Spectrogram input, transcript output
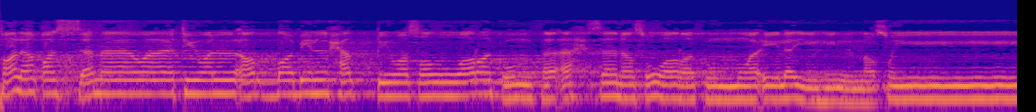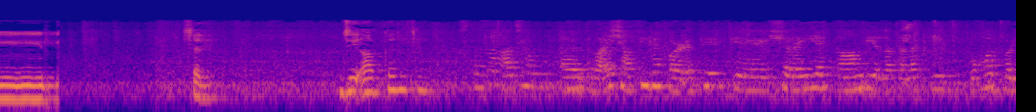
خلق السماوات والأرض بالحق وصوركم فأحسن صوركم وإليه المصير چلیے۔ جی آپ کہنا چاہیں آج ہم دوائی شافی میں پڑھ رہے تھے کہ شرعی احکام بھی اللہ تعالیٰ کی بہت بڑی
